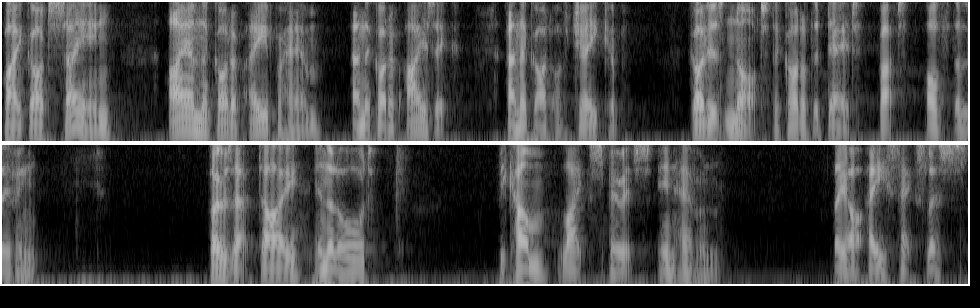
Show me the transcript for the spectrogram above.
by God, saying, I am the God of Abraham, and the God of Isaac, and the God of Jacob? God is not the God of the dead, but of the living. Those that die in the Lord become like spirits in heaven. They are A, sexless,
